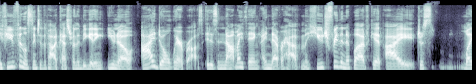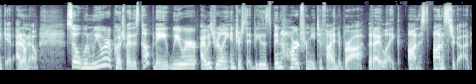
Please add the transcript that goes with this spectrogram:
if you've been listening to the podcast from the beginning, you know I don't wear bras. It is not my thing. I never have. I'm a huge free the nipple advocate. I just like it. I don't know. So when we were approached by this company, we were I was really interested because it's been hard for me to find a bra that I like. Honest, honest to God.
